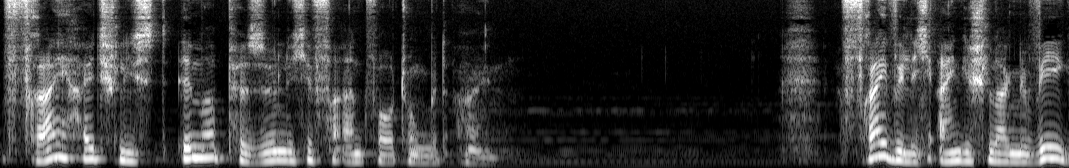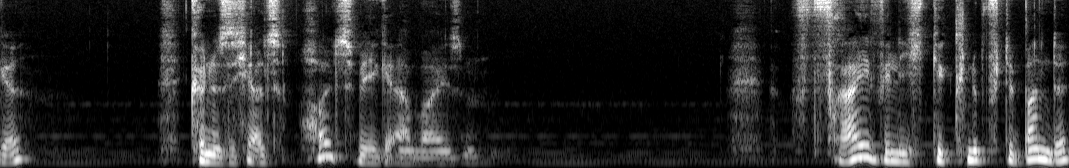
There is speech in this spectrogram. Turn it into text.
Freiheit schließt immer persönliche Verantwortung mit ein. Freiwillig eingeschlagene Wege können sich als Holzwege erweisen freiwillig geknüpfte Bande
